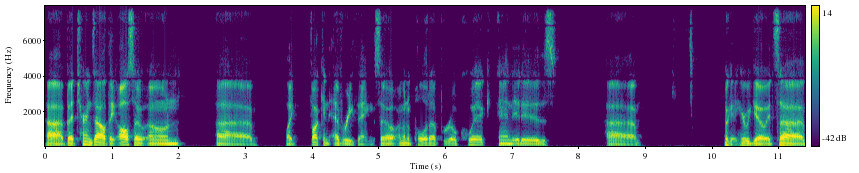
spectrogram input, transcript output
Uh, but it turns out they also own uh like fucking everything. So I'm gonna pull it up real quick, and it is uh okay, here we go. It's uh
